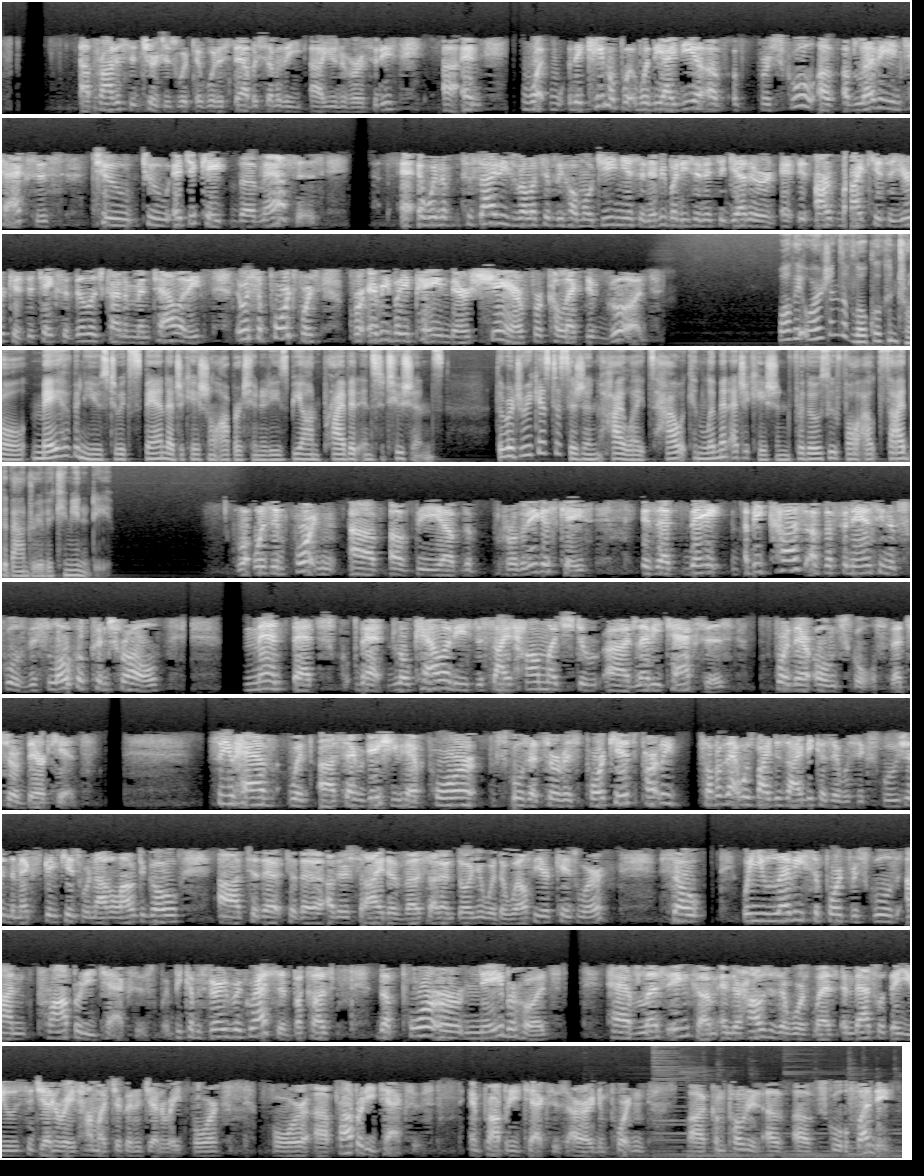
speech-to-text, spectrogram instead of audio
uh, Protestant churches would would establish some of the uh, universities, uh, and what they came up with, with the idea of, of for school of, of levying taxes to to educate the masses. and when society is relatively homogeneous and everybody's in it together, and it aren't my kids or your kids, it takes a village kind of mentality. There was support for for everybody paying their share for collective goods. While the origins of local control may have been used to expand educational opportunities beyond private institutions, the Rodriguez decision highlights how it can limit education for those who fall outside the boundary of a community. Important of, of the, uh, the Rodriguez case is that they, because of the financing of schools, this local control meant that that localities decide how much to uh, levy taxes for their own schools that serve their kids. So you have with uh, segregation, you have poor schools that service poor kids. Partly, some of that was by design because there was exclusion. The Mexican kids were not allowed to go uh, to the to the other side of uh, San Antonio where the wealthier kids were. So when you levy support for schools on property taxes, it becomes very regressive because the poorer neighborhoods have less income and their houses are worth less, and that's what they use to generate how much they're going to generate for for uh, property taxes and property taxes are an important uh, component of, of school funding.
